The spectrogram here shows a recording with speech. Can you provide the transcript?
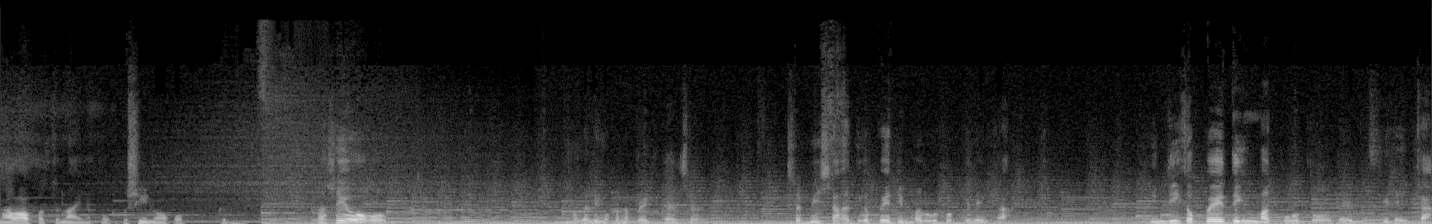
mapapatunayan ko kung sino ako. Ganun. Nasayaw ako. Magaling ako na breakdancer. Sabihin sa akin, hindi ka pwedeng maruto, pilay ka. Hindi ka pwedeng matuto dahil pilay ka.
